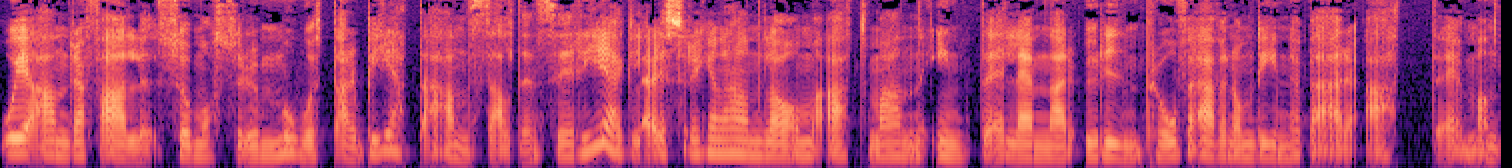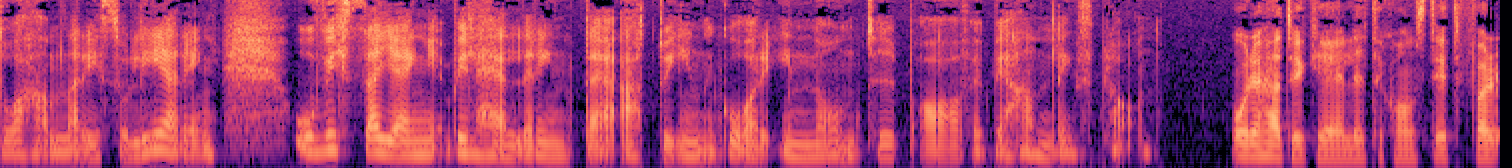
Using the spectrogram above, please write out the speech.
Och i andra fall så måste du motarbeta anstaltens regler. Så det kan handla om att man inte lämnar urinprov även om det innebär att eh, man då hamnar i isolering. Och vissa gäng vill heller inte att du ingår i någon typ av behandlingsplan. Och det här tycker jag är lite konstigt för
